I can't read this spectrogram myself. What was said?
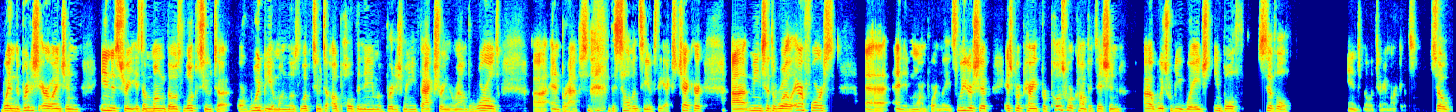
when the British aero engine industry is among those looked to, to, or would be among those looked to, to uphold the name of British manufacturing around the world, uh, and perhaps the solvency of the exchequer, uh, means that the Royal Air Force, uh, and more importantly, its leadership, is preparing for post-war competition, uh, which would be waged in both civil and military markets. So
